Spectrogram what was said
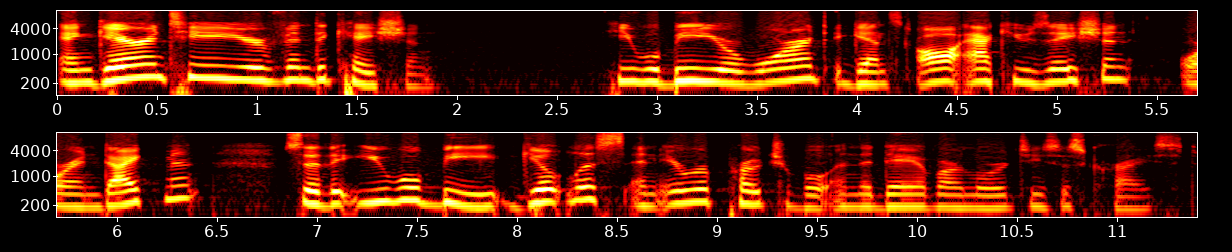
and guarantee your vindication. He will be your warrant against all accusation or indictment so that you will be guiltless and irreproachable in the day of our Lord Jesus Christ.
